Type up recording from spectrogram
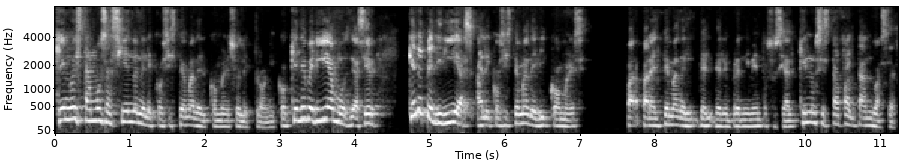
¿Qué no estamos haciendo en el ecosistema del comercio electrónico? ¿Qué deberíamos de hacer? ¿Qué le pedirías al ecosistema del e-commerce para, el tema del, emprendimiento social? ¿Qué nos está faltando hacer?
